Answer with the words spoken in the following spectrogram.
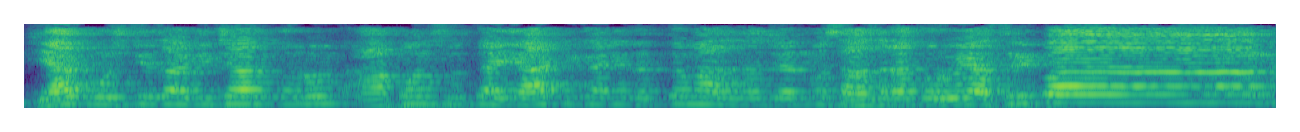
या गोष्टीचा विचार करून आपण सुद्धा या ठिकाणी दत्त महाराजांचा जन्म साजरा करूया. श्रीपाद.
